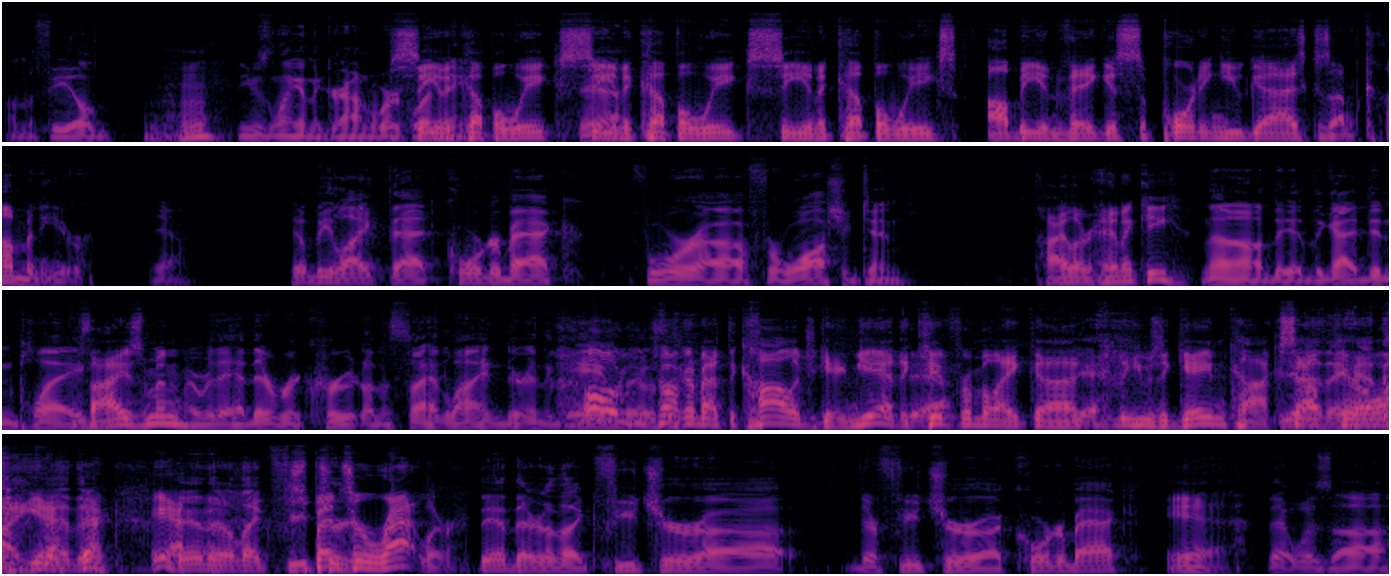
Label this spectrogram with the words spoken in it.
On the field. Mhm. He was laying the groundwork. See you in a couple weeks. See you in a couple weeks. See you in a couple weeks. I'll be in Vegas supporting you guys because I'm coming here. Yeah. He'll be like that quarterback for uh, for Washington. Tyler Heinicke? No, no, the the guy didn't play. Theismann? Remember they had their recruit on the sideline during the game. Oh, you're talking a- about the college game. Yeah, the Yeah. kid from like, uh, Yeah. he was a Gamecock, Yeah, South Carolina. their- yeah, their- yeah. they had their, like future Spencer Rattler. They had their like future uh their future uh, quarterback. Yeah. That was uh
